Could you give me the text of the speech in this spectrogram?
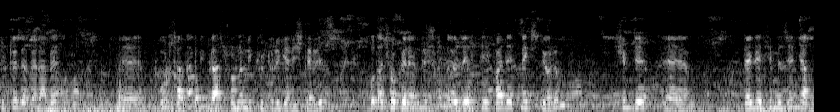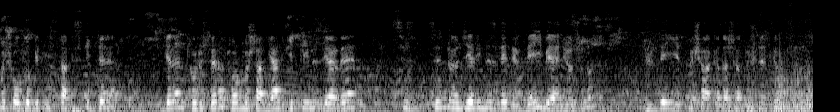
kültürle beraber e, Bursa'da bir gastronomi kültürü geliştiririz. Bu da çok önemli. Şunu da özellikle ifade etmek istiyorum. Şimdi e, devletimizin yapmış olduğu bir istatistikte gelen turistlere sormuşlar. Yani gittiğiniz yerde siz, sizin önceliğiniz nedir? Neyi beğeniyorsunuz? Yüzde yetmiş arkadaşlar düşünebiliyor musunuz?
